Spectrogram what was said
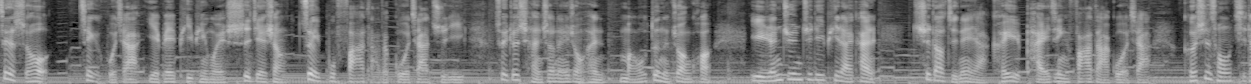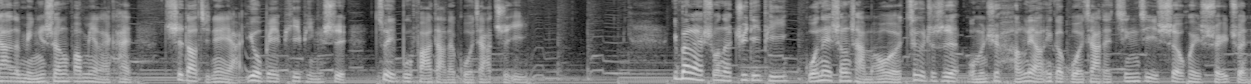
这个时候，这个国家也被批评为世界上最不发达的国家之一，所以就产生了一种很矛盾的状况。以人均 GDP 来看，赤道几内亚可以排进发达国家。可是从其他的民生方面来看，赤道几内亚又被批评是最不发达的国家之一。一般来说呢，GDP 国内生产毛额这个就是我们去衡量一个国家的经济社会水准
